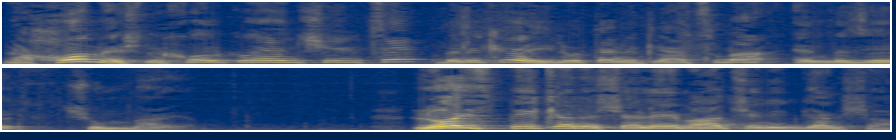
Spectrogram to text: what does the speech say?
והחומש לכל כהן שירצה, במקרה היא נותנת לעצמה, אין בזה שום בעיה. לא הספיקה לשלם עד שנתגרשה,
